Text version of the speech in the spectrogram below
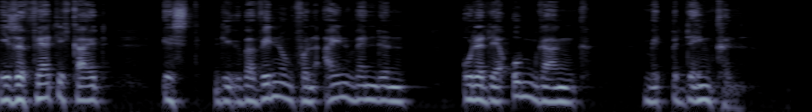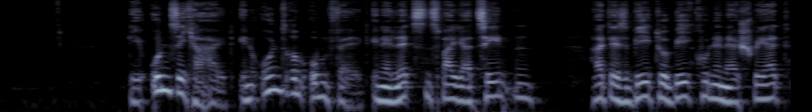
Diese Fertigkeit ist die Überwindung von Einwänden oder der Umgang mit Bedenken. Die Unsicherheit in unserem Umfeld in den letzten zwei Jahrzehnten hat es B2B-Kunden erschwert,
